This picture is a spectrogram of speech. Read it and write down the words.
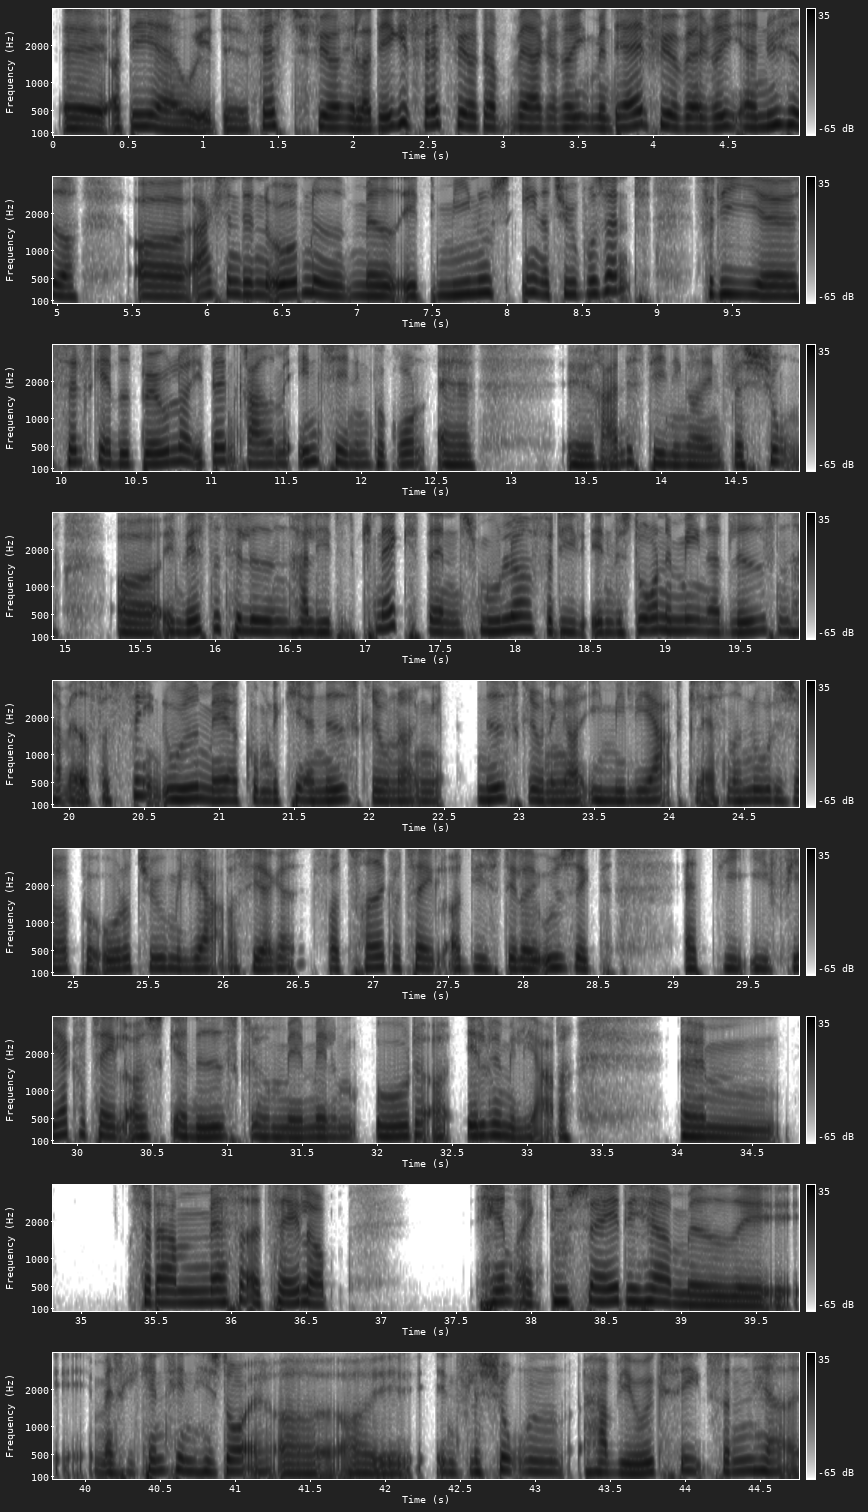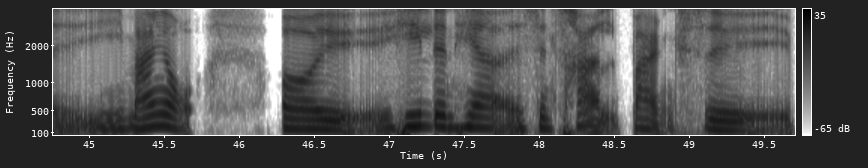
Øh, og det er jo et øh, festfyr, eller det er ikke et festfyrværkeri, men det er et fyrværkeri af nyheder. Og aktien den åbnede med et minus 21 procent, fordi øh, selskabet bøvler i den grad med indtjening på grund af øh, rentestigninger og inflation. Og investortilliden har lidt et knæk, den smuldrer, fordi investorerne mener, at ledelsen har været for sent ude med at kommunikere nedskrivninger, nedskrivninger i milliardklassen, og nu er det så på 28 milliarder cirka for tredje kvartal, og de stiller i udsigt, at de i fjerde kvartal også skal nedskrive med mellem 8 og 11 milliarder. Øhm, så der er masser at tale om. Henrik, du sagde det her med, øh, man skal kende sin historie, og, og øh, inflationen har vi jo ikke set sådan her øh, i mange år. Og øh, hele den her centralbanks øh,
